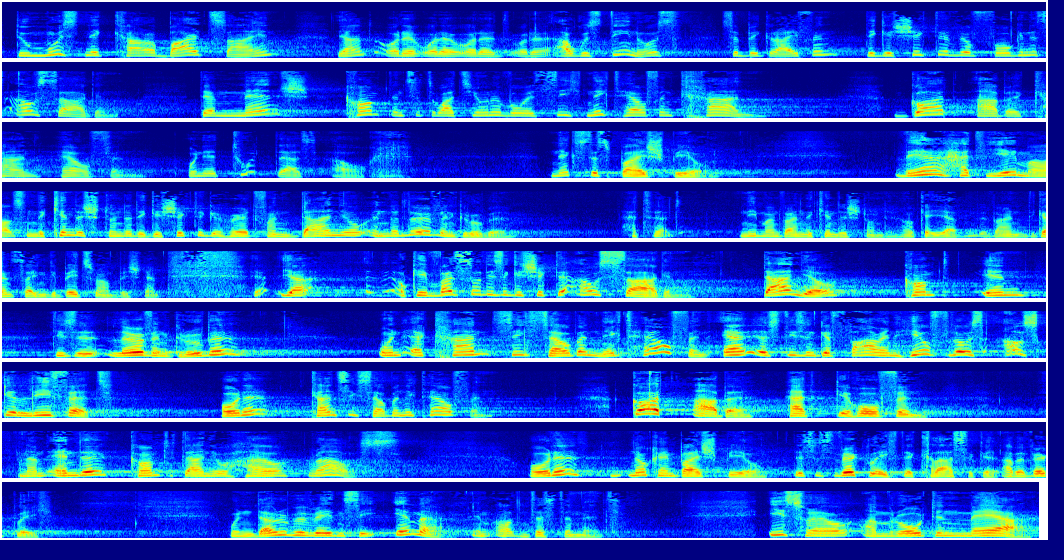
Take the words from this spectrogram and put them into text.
Du musst nicht Karl Barth sein, ja, oder, oder, oder, oder Augustinus, zu begreifen, die Geschichte will Folgendes aussagen. Der Mensch kommt in Situationen, wo er sich nicht helfen kann. Gott aber kann helfen. Und er tut das auch. Nächstes Beispiel. Wer hat jemals in der Kinderstunde die Geschichte gehört von Daniel in der Löwengrube? Hat, hat, niemand war in der Kinderstunde. Okay, ja, wir waren die ganze Zeit im Gebetsraum bestimmt. Ja, okay, was soll diese Geschichte aussagen? Daniel kommt in diese Löwengrube und er kann sich selber nicht helfen. Er ist diesen Gefahren hilflos ausgeliefert. Oder? Kann sich selber nicht helfen. Gott aber hat geholfen. Und am Ende kommt Daniel heil raus. Oder? Noch ein Beispiel. Das ist wirklich der Klassiker, aber wirklich. Und darüber reden sie immer im Alten Testament. Israel am Roten Meer.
